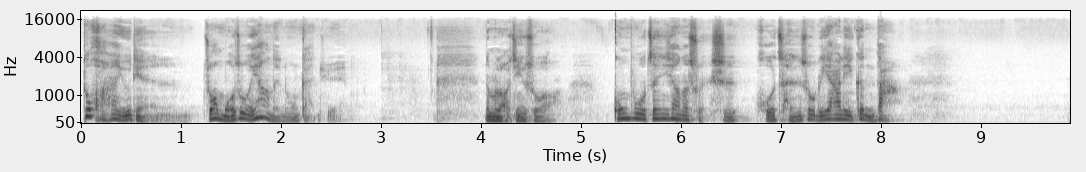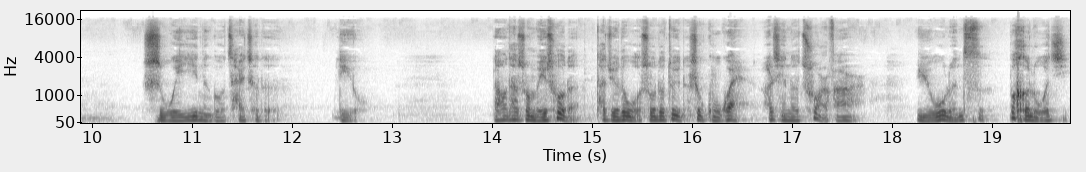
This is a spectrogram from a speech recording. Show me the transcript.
都好像有点装模作样的那种感觉。那么老金说，公布真相的损失或承受的压力更大。是唯一能够猜测的理由。然后他说：“没错的，他觉得我说的对的，是古怪，而且呢出尔反尔，语无伦次，不合逻辑。”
